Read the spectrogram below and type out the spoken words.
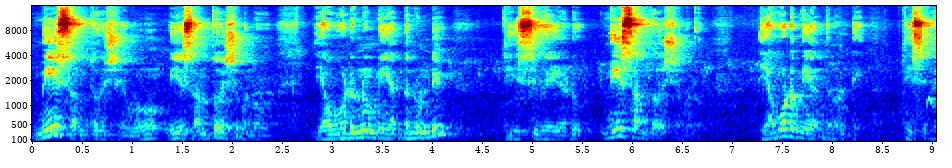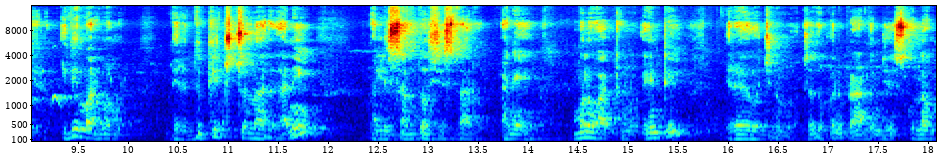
మీ సంతోషము మీ సంతోషమును ఎవడును మీ ఎద్ద నుండి తీసివేయడు. మీ సంతోషమును ఎవడు మీ అందు నుండి తీసివేయడు? ఇది మర్మము మీరు దుఃఖించుచున్నారు కానీ మళ్ళీ సంతోషిస్తారు అనే మూలవాక్యము. ఏంటి? ఇరవై వచనము. చదువుకొని ప్రార్థన చేసుకుందాం.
